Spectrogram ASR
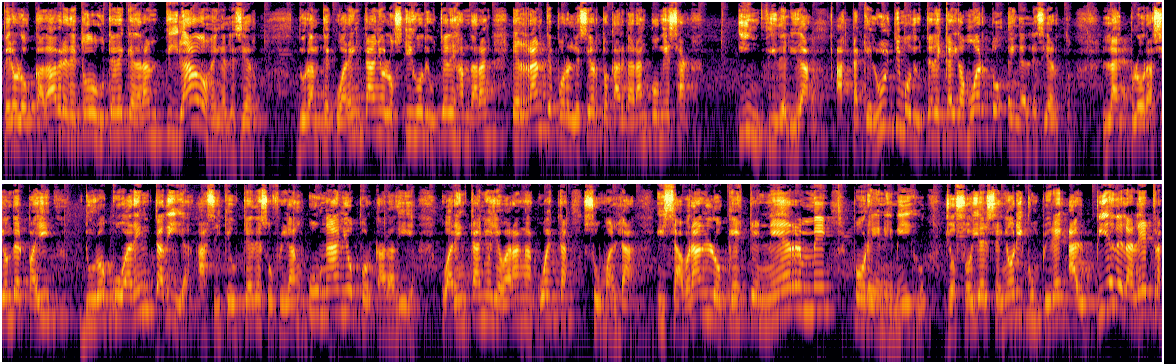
Pero los cadáveres de todos ustedes quedarán tirados en el desierto. Durante 40 años los hijos de ustedes andarán errantes por el desierto, cargarán con esa infidelidad hasta que el último de ustedes caiga muerto en el desierto. La exploración del país duró 40 días, así que ustedes sufrirán un año por cada día. 40 años llevarán a cuesta su maldad y sabrán lo que es tenerme por enemigo. Yo soy el Señor y cumpliré al pie de la letra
